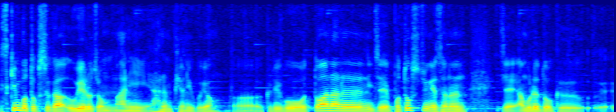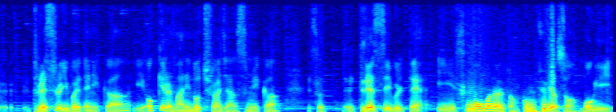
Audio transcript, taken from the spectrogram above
스킨 보톡스가 의외로 좀 많이 하는 편이고요. 어, 그리고 또 하나는 이제 보톡스 중에서는 이제 아무래도 그 드레스를 입어야 되니까 이 어깨를 많이 노출하지 않습니까? 그래서 드레스 입을 때 이 승모근을 조금 줄여서 목이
